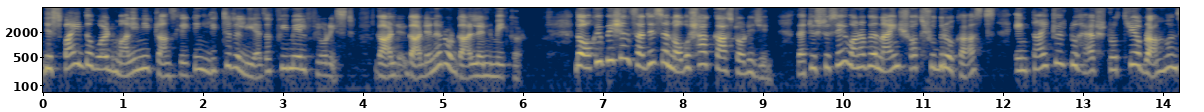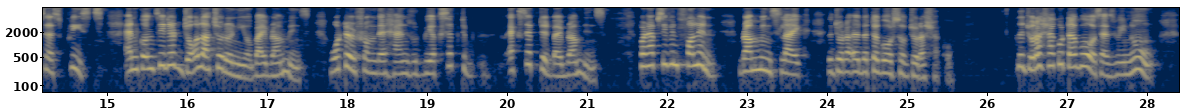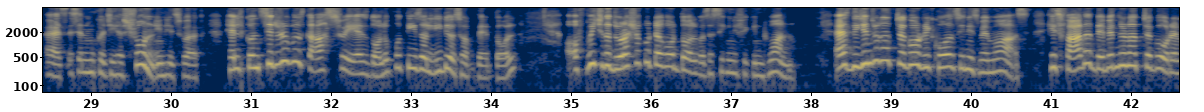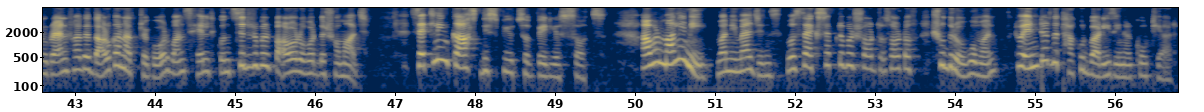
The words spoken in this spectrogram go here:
despite the word Malini translating literally as a female florist, gardener or garland maker. The occupation suggests a Nabashak caste origin, that is to say, one of the nine Shat Shudra castes entitled to have Shtrotriya Brahmins as priests and considered Jal Acharaniya by Brahmins. Water from their hands would be acceptable, accepted by Brahmins. Perhaps even fallen Brahmins like the, Jora, the Tagores of Jorashako. The Jorashako Tagores, as we know, as S.N. Mukherjee has shown in his work, held considerable caste sway as Dolopatis or leaders of their dol, of which the Jorashako Tagore Dol was a significant one. As Dijendranath Tagore recalls in his memoirs, his father Debendranath Tagore and grandfather Dwarkanath Tagore once held considerable power over the Samaj, settling caste disputes of various sorts. Our Malini, one imagines, was the acceptable sort, sort of Shudra woman to enter the Thakur Bari's inner courtyard.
